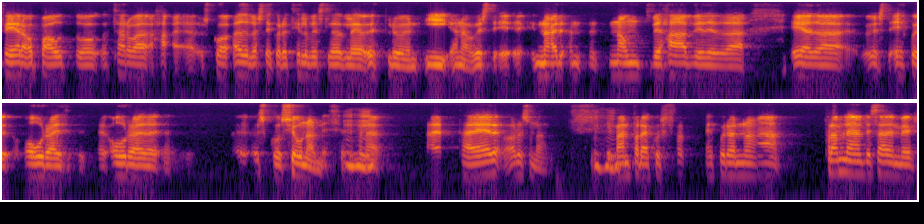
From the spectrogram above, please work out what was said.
fer á bát og þarf að sko, öðlast einhverja tilvægslega upplöfun í enná, veist, nær, nánd við hafið eða, eða veist, eitthvað óræð, óræð sko, sjónarmið. Mm Mhm. -hmm. það, er, það er orðið svona. Ég man bara einhver, einhver framlegandi sagði mér,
